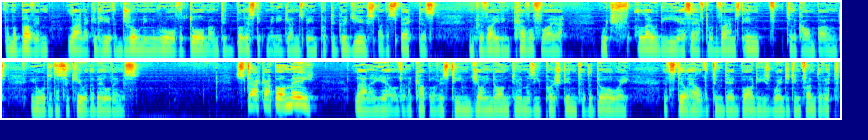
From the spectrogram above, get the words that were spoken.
From above him, Lana could hear the droning roar of the door mounted ballistic miniguns being put to good use by the Spectres in providing cover fire, which allowed the ESF to advance into the compound in order to secure the buildings. Stack up on me! Lana yelled, and a couple of his team joined on to him as he pushed in through the doorway that still held the two dead bodies wedged in front of it.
